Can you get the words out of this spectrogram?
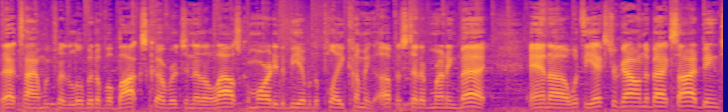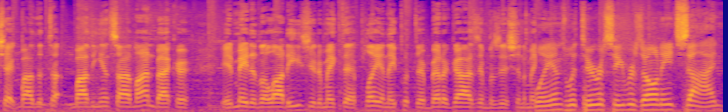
That time we put a little bit of a box coverage, and it allows Cromartie to be able to play coming up instead of running back. And uh, with the extra guy on the backside being checked by the t- by the inside linebacker, it made it a lot easier to make that play, and they put their better guys in position to make. Williams with two receivers on each side.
